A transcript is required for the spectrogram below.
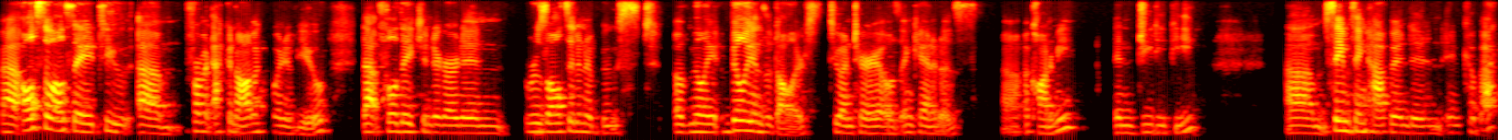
Uh, also, I'll say too, um, from an economic point of view, that full day kindergarten resulted in a boost of million, billions of dollars to Ontario's and Canada's uh, economy in GDP. Um, same thing happened in, in Quebec.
